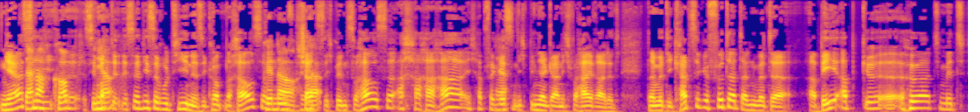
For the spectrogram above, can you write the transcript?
Ja, Danach sie, kommt. Äh, sie macht, ja. ist ja diese Routine. Sie kommt nach Hause genau, und ruft, Schatz, ja. ich bin zu Hause. Ach, hahaha, ha, ha, ich habe vergessen, ja. ich bin ja gar nicht verheiratet. Dann wird die Katze gefüttert, dann wird der AB abgehört mit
